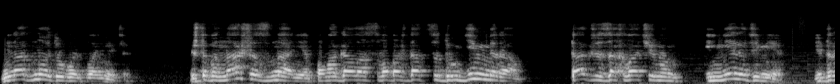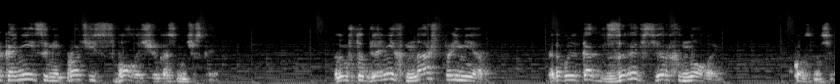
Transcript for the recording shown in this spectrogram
Ни на одной другой планете. И чтобы наше знание помогало освобождаться другим мирам, также захваченным и нелюдями, и драконийцами, и прочей сволочью космической. Потому что для них наш пример – это будет как взрыв сверхновой в космосе.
